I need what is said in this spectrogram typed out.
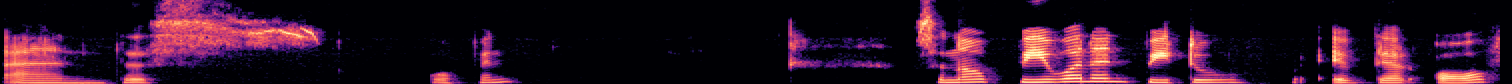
and this open. So now P1 and P2 if they're off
